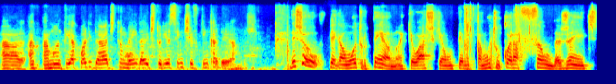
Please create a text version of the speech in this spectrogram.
a, a, a manter a qualidade também da editoria científica em cadernos. Deixa eu pegar um outro tema, que eu acho que é um tema que está muito no coração da gente,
